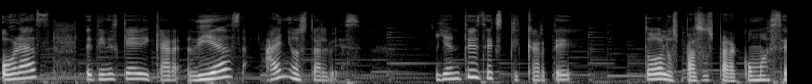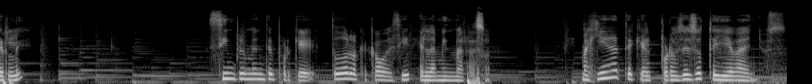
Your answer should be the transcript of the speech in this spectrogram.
horas, le tienes que dedicar días, años tal vez. Y antes de explicarte todos los pasos para cómo hacerle, simplemente porque todo lo que acabo de decir es la misma razón. Imagínate que el proceso te lleva años.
